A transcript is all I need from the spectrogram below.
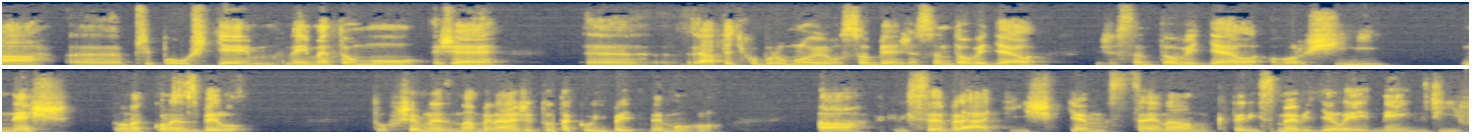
a eh, připouštím, dejme tomu, že eh, já teďko budu mluvit o sobě, že jsem to viděl, že jsem to viděl horší, než to nakonec bylo. To všem neznamená, že to takový být nemohlo. A když se vrátíš k těm scénám, který jsme viděli nejdřív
